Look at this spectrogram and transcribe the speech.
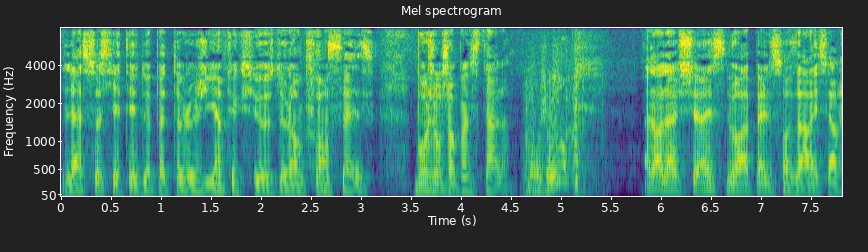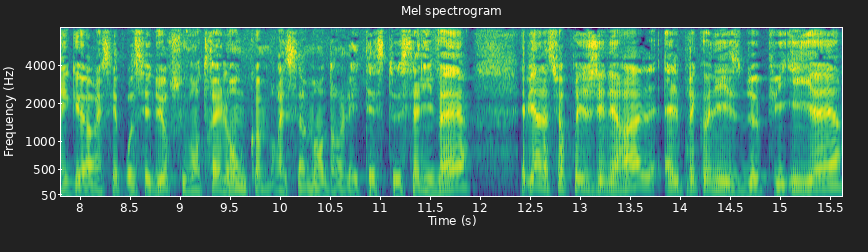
la Société de pathologie infectieuse de langue française. Bonjour Jean-Paul Stahl. Bonjour. Alors la HAS nous rappelle sans arrêt sa rigueur et ses procédures, souvent très longues, comme récemment dans les tests salivaires. Eh bien, la surprise générale, elle préconise depuis hier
